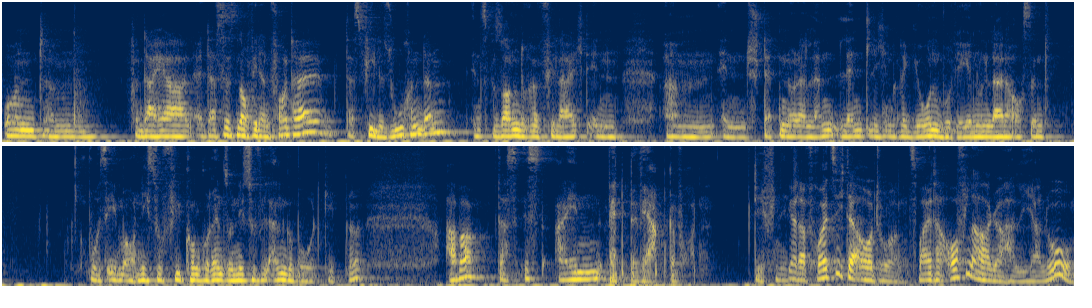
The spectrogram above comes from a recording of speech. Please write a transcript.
Und ähm, von daher, das ist noch wieder ein Vorteil, dass viele suchen dann, insbesondere vielleicht in, ähm, in Städten oder ländlichen Regionen, wo wir ja nun leider auch sind, wo es eben auch nicht so viel Konkurrenz und nicht so viel Angebot gibt. Ne? Aber das ist ein Wettbewerb geworden, definitiv. Ja, da freut sich der Autor. Zweite Auflage, Halli, hallo.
